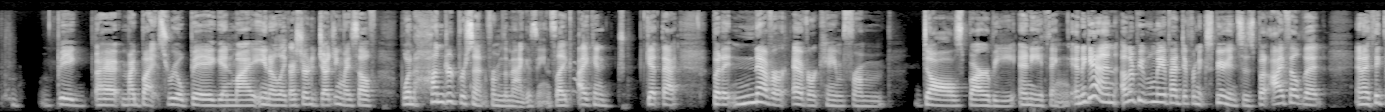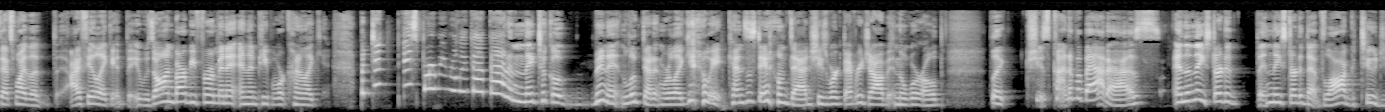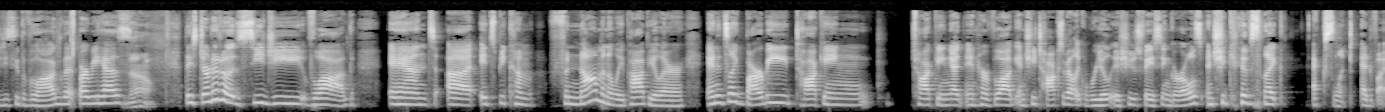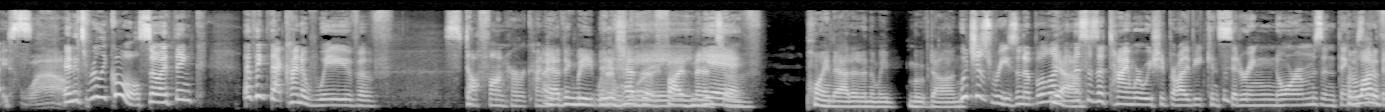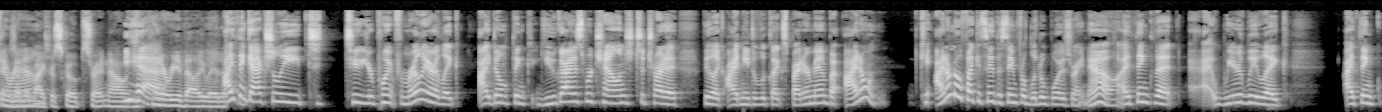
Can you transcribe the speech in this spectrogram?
big I, my butt's real big and my you know like i started judging myself 100% from the magazines. Like i can get that but it never ever came from dolls barbie anything. And again other people may have had different experiences but i felt that and i think that's why the i feel like it, it was on barbie for a minute and then people were kind of like but did, is barbie really that bad?" And they took a minute and looked at it and were like, yeah, wait, Ken's a stay at home dad. She's worked every job in the world. Like, she's kind of a badass. And then they started, then they started that vlog too. Did you see the vlog that Barbie has? No. They started a CG vlog and uh, it's become phenomenally popular. And it's like Barbie talking talking at, in her vlog and she talks about like real issues facing girls and she gives like excellent advice. Wow. And it's really cool. So I think I think that kind of wave of stuff on her kind of I think we, we went had the five minutes Yeah. of point at it, and then we moved on. which is reasonable. I Yeah. mean, this is a time where we should probably be considering norms and things. but a lot have of been things under microscopes right now. And Yeah. kind of reevaluate it. I think actually, to, to your point from earlier, like I don't think you guys were challenged to try to be like, I need to look like Spider Man, but I don't. I don't know if I could say the same for little boys right now. I think that uh, weirdly, like, I think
